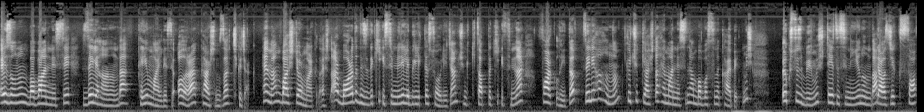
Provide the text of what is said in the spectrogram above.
Ezo'nun babaannesi Zeliha'nın da kayınvalidesi olarak karşımıza çıkacak. Hemen başlıyorum arkadaşlar. Bu arada dizideki isimleriyle birlikte söyleyeceğim. Çünkü kitaptaki isimler farklıydı. Zeliha Hanım küçük yaşta hem annesini hem babasını kaybetmiş. Öksüz büyümüş, teyzesinin yanında birazcık saf,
